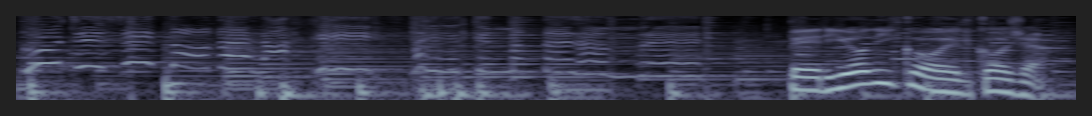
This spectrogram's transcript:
cuchillito del ají, ay, el que mata el hambre. Periódico El Colla.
